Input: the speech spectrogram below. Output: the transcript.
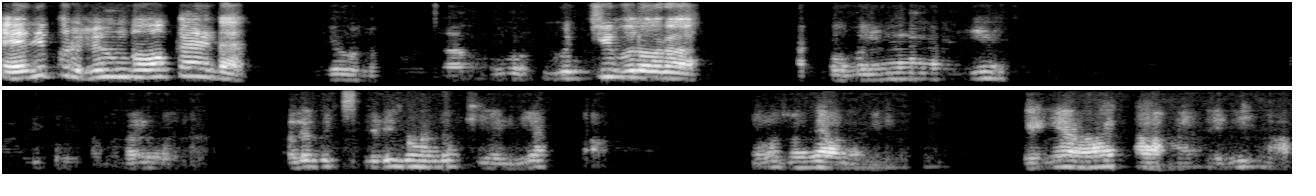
ਇਹਦੀ ਪਰਫਿਊਮ ਬਹੁਤ ਘੈਂਟ ਹੈ ਗੁੱਚੀ ਫਲੋਰਾ। ਇਹ ਅਲੇ ਵਿੱਚ ਜਿਹੜੀ ਗੋਂਡ ਰੱਖੀ ਹੈ ਉਹ ਸਮਝਾ ਨਹੀਂ ਜਿਹੜੀਆਂ ਆ ਆਹ ਤੇਰੀ ਆਹ।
